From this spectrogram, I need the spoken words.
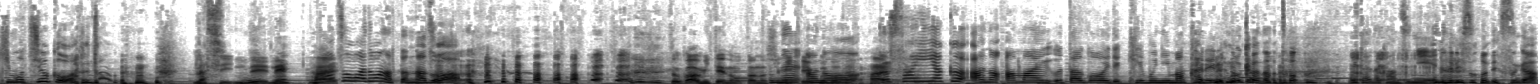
気持ちよく終わると、らしいんでね。はい、謎はどうなった？謎は。そこは見てのお楽しみねということで、あの、はい、最悪あの甘い歌声で煙に巻かれるのかなとみたいな感じになりそうですが。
